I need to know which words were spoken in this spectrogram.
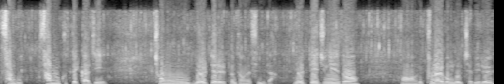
3구, 3구 때까지 총 10대를 편성을 했습니다. 10대 중에서 어, 우리 분할 봉돌 채비를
